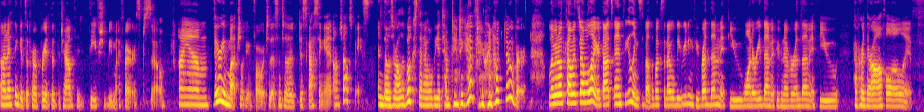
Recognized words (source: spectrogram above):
Uh, and I think it's appropriate that The Child Thief should be my first. So I am very much looking forward to this and to discussing it on Shelf Space. And those are all the books that I will be attempting to get through in October. Let me know in the comments down below your thoughts and feelings about the books that I will be reading if you've read them, if you want to read them, if you've never read them, if you have heard they're awful, if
